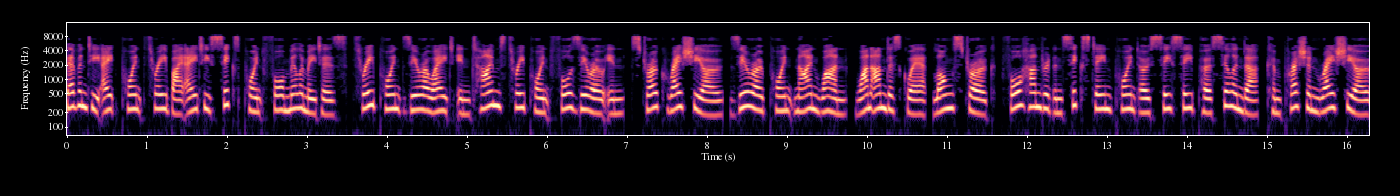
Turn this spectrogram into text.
78.3 by 86.4 mm 3.08 in times 3.40 in stroke ratio 0.91 1 underscore long stroke 416.0 cc per cylinder compression ratio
